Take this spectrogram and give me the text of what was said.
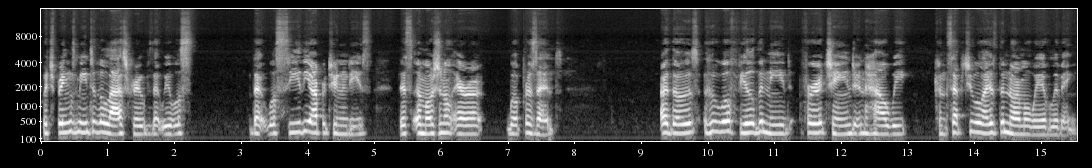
Which brings me to the last group that we will that will see the opportunities this emotional era will present are those who will feel the need for a change in how we conceptualize the normal way of living.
